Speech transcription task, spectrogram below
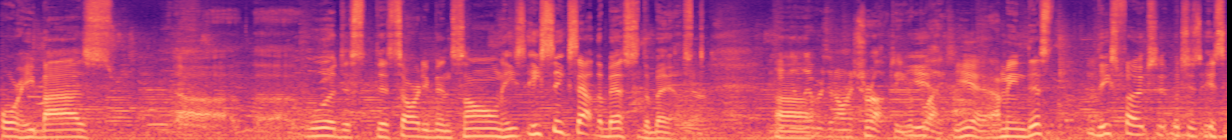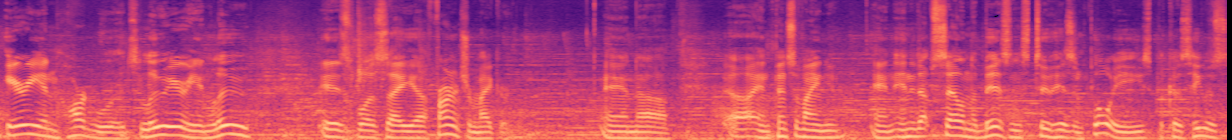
or he buys wood that's, that's already been sawn. He's, he seeks out the best of the best. He delivers it on a truck to your place. Yeah, yeah. I mean, this these folks, which is it's Irion Hardwoods, Lou Irion. Lou is was a uh, furniture maker, and uh, uh, in Pennsylvania, and ended up selling the business to his employees because he was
